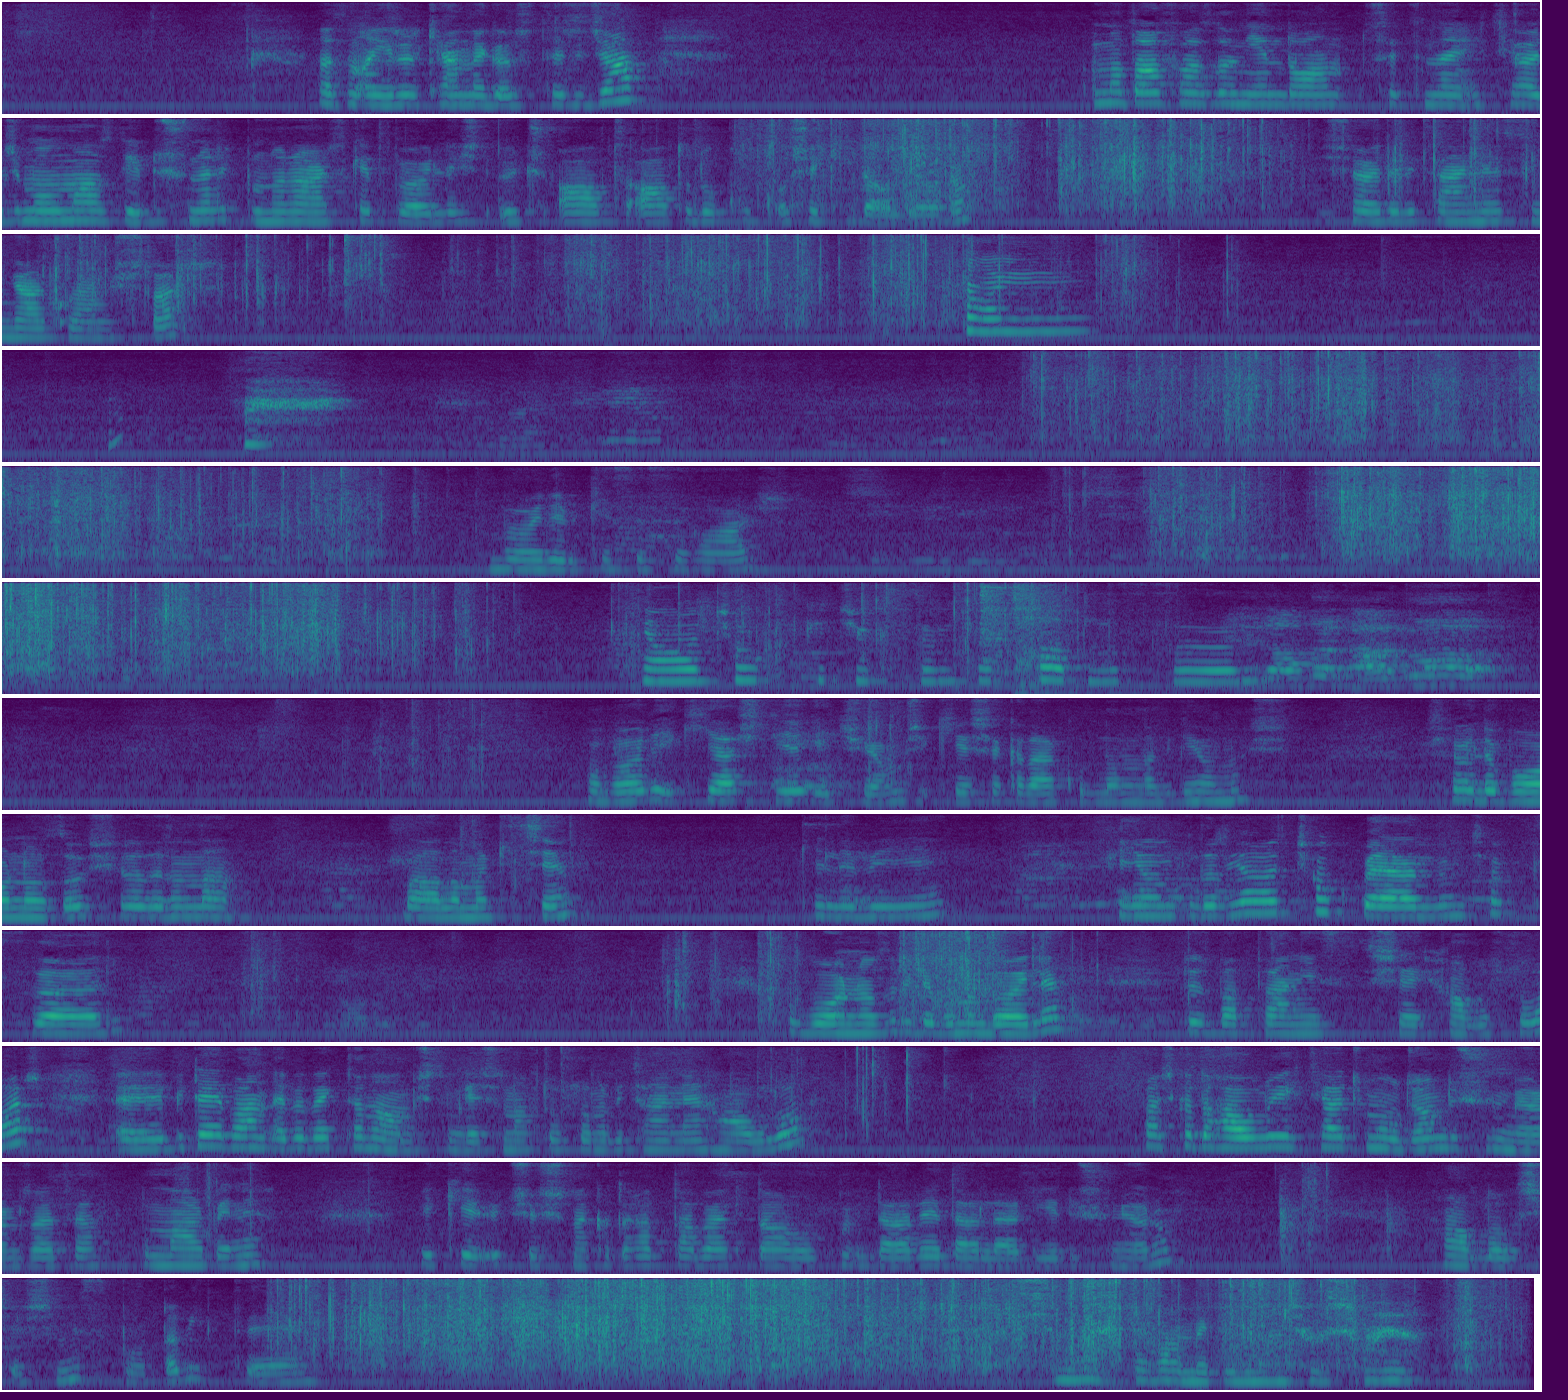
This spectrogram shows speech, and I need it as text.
Zaten ayırırken de göstereceğim. Ama daha fazla yeni doğan setine ihtiyacım olmaz diye düşünerek bunları artık hep böyle işte 3, 6, 6, 9 o şekilde alıyorum. Şöyle bir tane sünger koymuşlar. Ay. Böyle bir kesesi var. Ya çok küçüksün, çok tatlısın. Bu böyle 2 yaş diye geçiyormuş. 2 yaşa kadar kullanılabiliyormuş. Şöyle bornozu şuralarından bağlamak için. Kelebeği. Fiyonkları. Ya çok beğendim. Çok güzel. Bu bornozu bir de bunun böyle düz battaniyesi şey havlusu var. Ee, bir de ben ebebekten almıştım geçen hafta sonu bir tane havlu. Başka da havluya ihtiyacım olacağını düşünmüyorum zaten. Bunlar beni 2-3 yaşına kadar hatta belki daha uzun idare ederler diye düşünüyorum. Havlu alışverişimiz burada bitti. Şimdi devam edeyim ben çalışmaya.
